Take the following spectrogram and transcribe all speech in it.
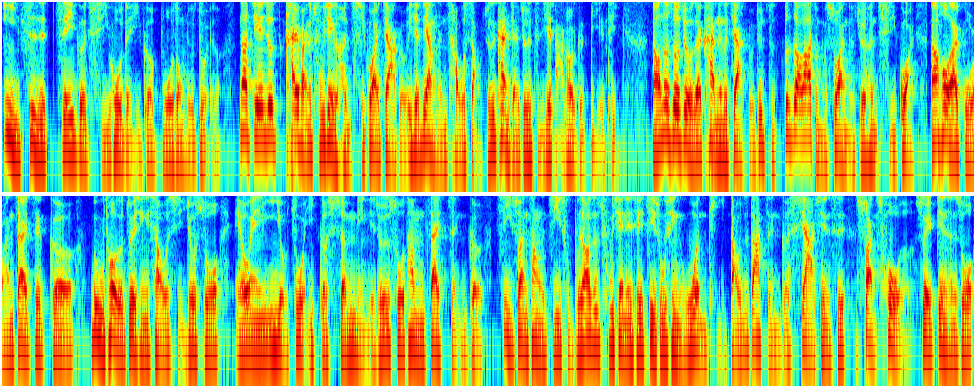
抑制这一个期货的一个波动就对了。那今天就开盘就出现一个很奇怪的价格，而且量能超少，就是看起来就是直接达到一个跌停。然后那时候就有在看那个价格，就只不知道它怎么算的，觉得很奇怪。那后来果然在这个路透的最新消息，就说 LNE 有做一个声明，也就是说他们在整个计算上的基础，不知道是出现了一些技术性的问题，导致它整个下限是算错了，所以变成说。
